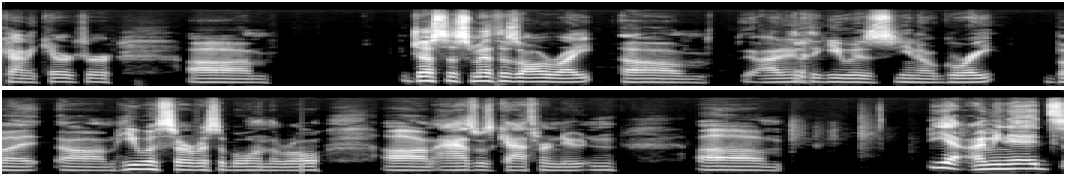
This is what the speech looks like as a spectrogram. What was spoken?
kind of character. Um, Justice Smith is all right. Um, I didn't think he was, you know, great, but um, he was serviceable in the role, um, as was Kathryn Newton. Um, yeah, I mean it's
